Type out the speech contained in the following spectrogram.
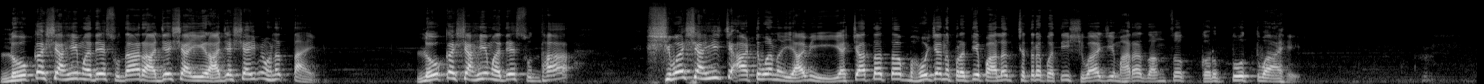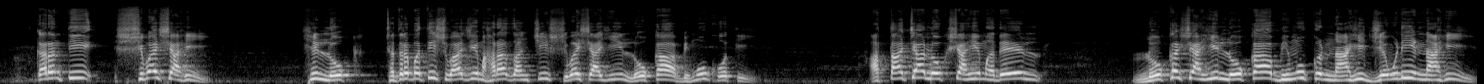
लोकशाहीमध्ये सुद्धा राजेशाही राजेशाही मी म्हणत नाही. लोकशाहीमध्ये सुद्धा शिवशाहीची आठवण यावी याच्यातच बहुजन प्रतिपालक छत्रपती शिवाजी महाराजांचं कर्तृत्व आहे. कारण ती शिवशाही ही लोक छत्रपती शिवाजी महाराजांची शिवशाही लोकाभिमुख होती. आत्ताच्या लोकशाहीमध्ये लोकशाही लोकाभिमुख नाही जेवढी नाही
